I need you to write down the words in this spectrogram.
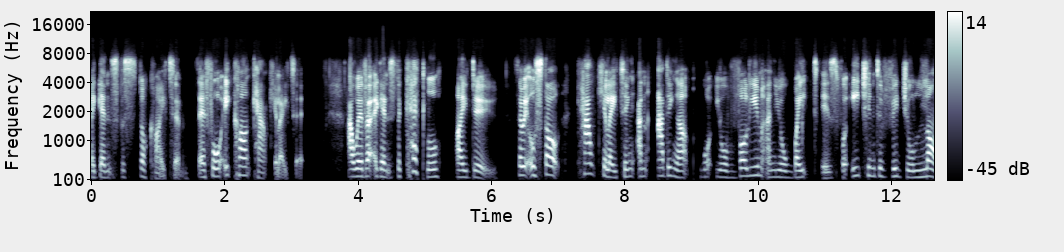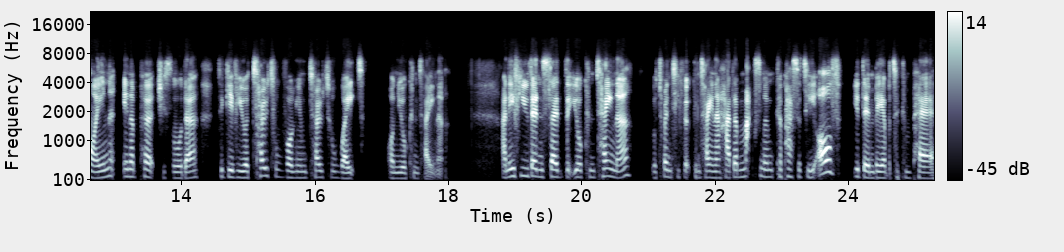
against the stock item. Therefore, it can't calculate it. However, against the kettle, I do. So it'll start calculating and adding up what your volume and your weight is for each individual line in a purchase order to give you a total volume, total weight on your container. And if you then said that your container, your 20 foot container had a maximum capacity of, you'd then be able to compare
